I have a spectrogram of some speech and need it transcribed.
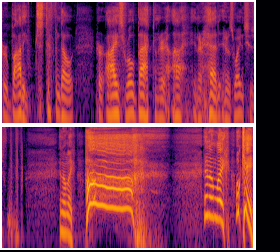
Her body stiffened out her eyes rolled back in her, uh, in her head, and it was white, and she was, and I'm like, ah! And I'm like, okay,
